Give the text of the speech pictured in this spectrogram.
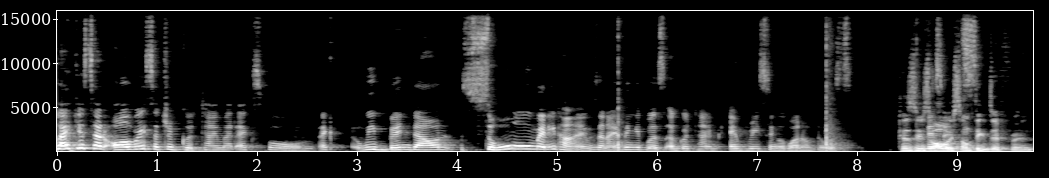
like you said, always such a good time at Expo. Like we've been down so many times, and I think it was a good time every single one of those. Because there's always something different.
